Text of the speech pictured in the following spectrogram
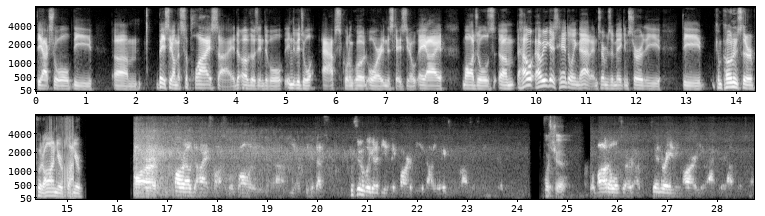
the actual the um, basically on the supply side of those individual individual apps, quote unquote, or in this case, you know, AI modules. Um, how how are you guys handling that in terms of making sure the the components that are put on your platform are are of the highest quality, uh, you know, because that's presumably going to be a big part of the evaluation process. For sure. The models are, are generating are you know, accurate outputs.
